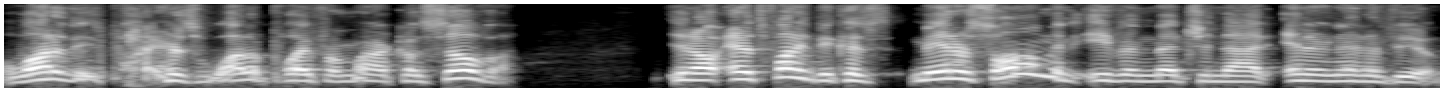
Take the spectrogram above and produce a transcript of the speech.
a lot of these players want to play for Marco Silva. You know, and it's funny because Manor Solomon even mentioned that in an interview.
